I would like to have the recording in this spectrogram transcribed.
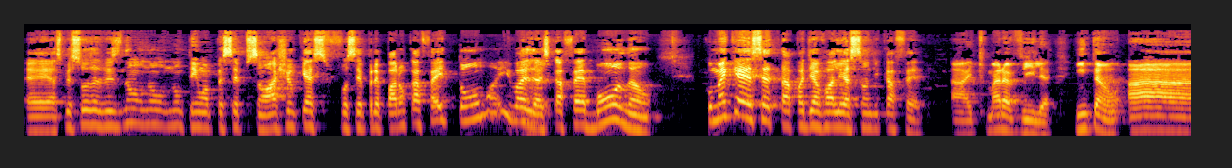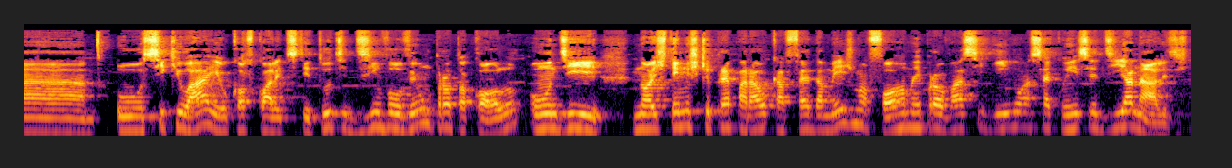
É, as pessoas às vezes não, não, não têm uma percepção, acham que é, você prepara um café e toma e vai dar, esse café é bom ou não. Como é que é essa etapa de avaliação de café? Ai, que maravilha. Então, a, o CQI, o Coffee Quality Institute, desenvolveu um protocolo onde nós temos que preparar o café da mesma forma e provar seguindo uma sequência de análises.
